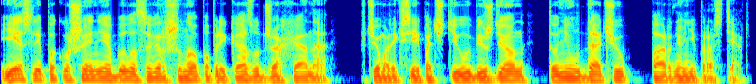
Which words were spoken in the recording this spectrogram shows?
Если покушение было совершено по приказу Джахана, в чем Алексей почти убежден, то неудачу парню не простят.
